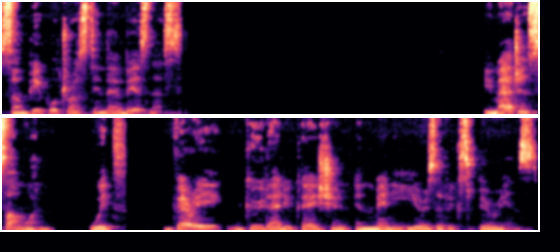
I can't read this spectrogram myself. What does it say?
Some people trust in their business. Imagine someone with very good education and many years of experience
